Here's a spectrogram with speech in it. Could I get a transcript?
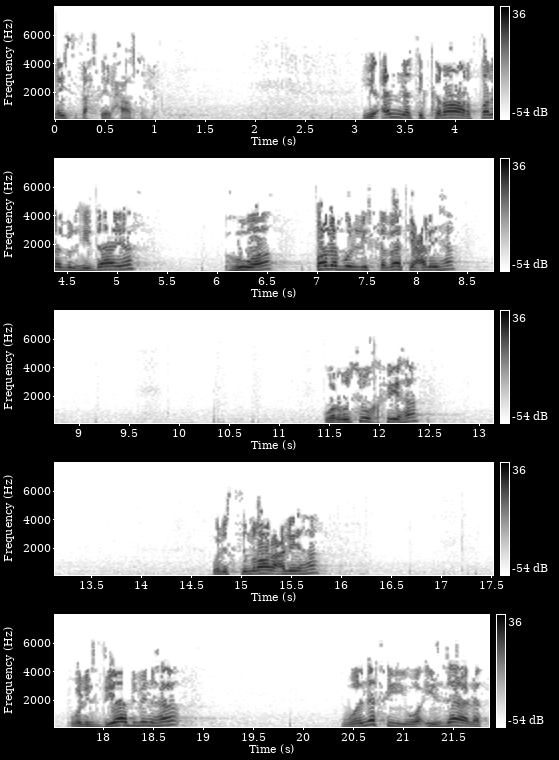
ليس تحصيل حاصل. لأن تكرار طلب الهداية هو طلب للثبات عليها والرسوخ فيها والاستمرار عليها والازدياد منها ونفي وإزالة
